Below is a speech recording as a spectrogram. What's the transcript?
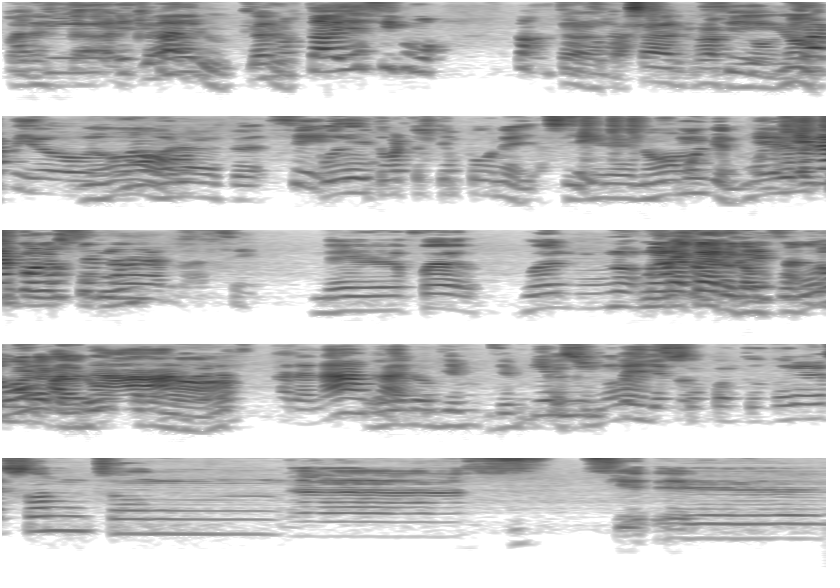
Para ti estar, claro, claro. No estaba ahí así como... pam, pasar rápido, sí, no. rápido, No, no. ahora te, Sí. puedes tomarte el tiempo con ella. Así Sí, que, no, muy bien. Muy Era, bien era de Cool. verdad, sí. Eh, fue, bueno, no, no era caro sorpresa, tampoco, no, era para caro, nada, para nada. para nada caro. 10 10 10 pesos, mil ¿no? ¿Y pesos. eso cuántos dólares son? Son. eh, eh,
